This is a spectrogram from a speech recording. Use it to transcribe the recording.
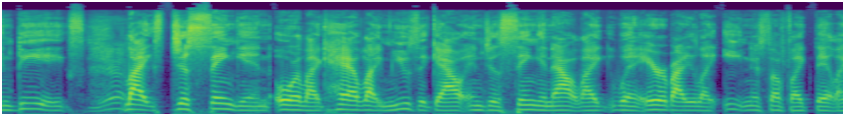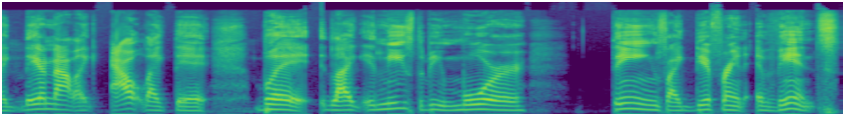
in digs Yeah. like just singing or like have like music out and just singing out like when everybody like eating and stuff like that. Like they're not like out like that, but like it needs to be more things like different events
